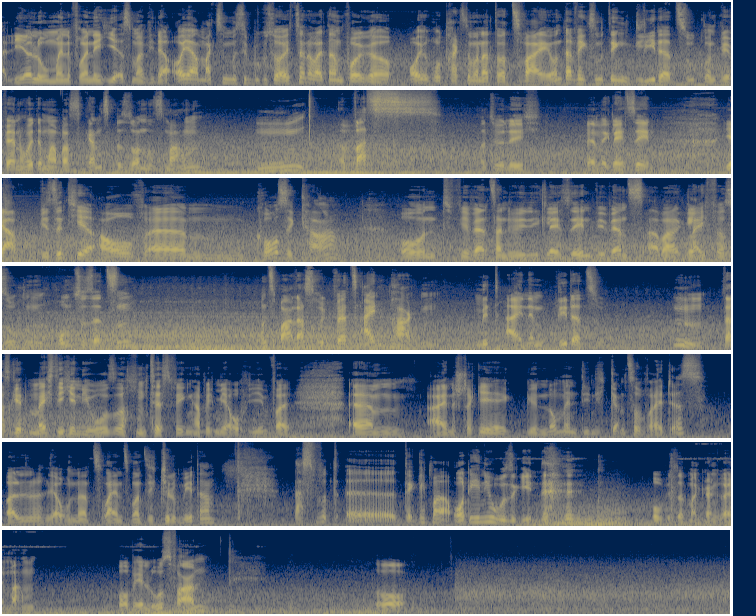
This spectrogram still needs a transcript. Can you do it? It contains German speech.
Hallo meine Freunde, hier ist mal wieder euer Maximus, ich begrüße euch zu einer weiteren Folge Euro Truck Simulator 2 unterwegs mit dem Gliederzug und wir werden heute mal was ganz Besonderes machen. Hm, was? Natürlich werden wir gleich sehen. Ja, wir sind hier auf ähm, Korsika und wir werden es natürlich gleich sehen, wir werden es aber gleich versuchen umzusetzen. Und zwar das rückwärts einparken mit einem Gliederzug. Hm, das geht mächtig in die Hose. Deswegen habe ich mir auf jeden Fall ähm, eine Strecke genommen, die nicht ganz so weit ist. Weil, ja, 122 Kilometer. Das wird, äh, denke ich mal, ordentlich in die Hose gehen. oh, wir sollten mal einen Gang reinmachen. Bevor wir losfahren. So.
